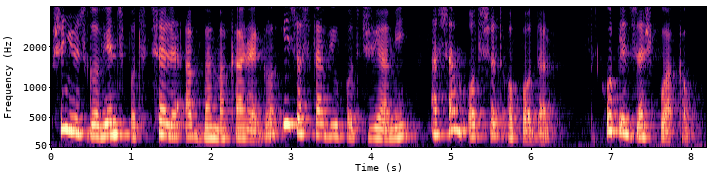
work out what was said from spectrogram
Przyniósł go więc pod cele Abba Makarego i zostawił pod drzwiami, a sam odszedł opodal. Chłopiec zaś płakał.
